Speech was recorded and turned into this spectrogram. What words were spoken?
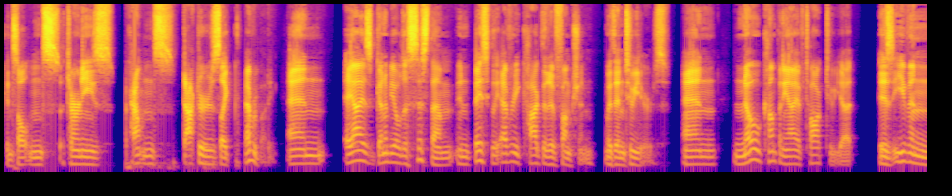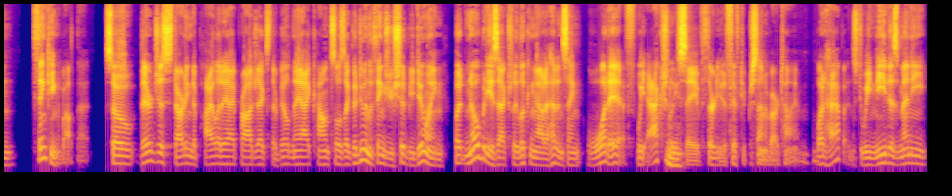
consultants, attorneys, accountants, doctors, like everybody. And AI is going to be able to assist them in basically every cognitive function within two years. And no company I have talked to yet is even thinking about that. So they're just starting to pilot AI projects. They're building AI councils. Like they're doing the things you should be doing, but nobody is actually looking out ahead and saying, what if we actually mm-hmm. save 30 to 50% of our time? What happens? Do we need as many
